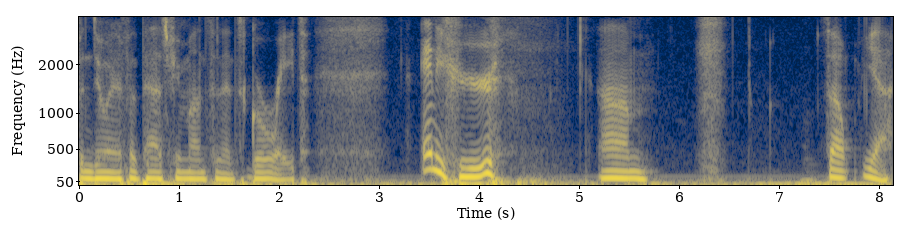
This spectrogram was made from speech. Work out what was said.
been doing it for the past few months and it's great anywho um so yeah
